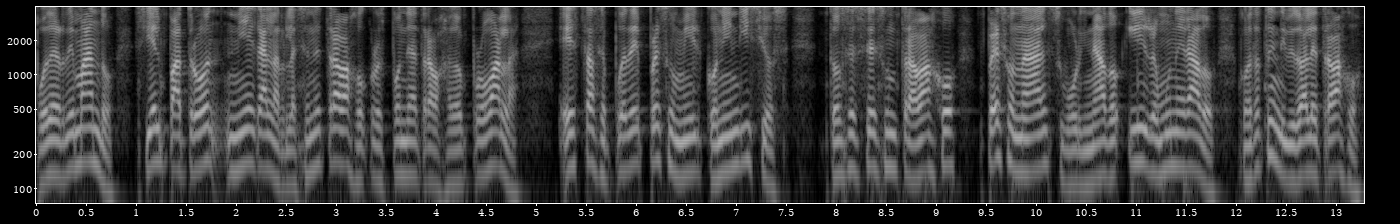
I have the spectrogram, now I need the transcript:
poder de mando. Si el patrón niega la relación de trabajo, corresponde al trabajador probarla. Esta se puede presumir con indicios. Entonces es un trabajo personal, subordinado y remunerado. Contrato individual de trabajo.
